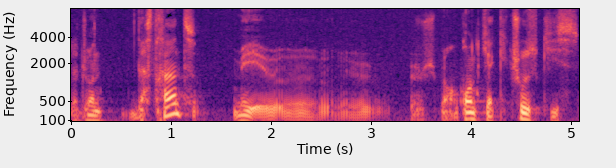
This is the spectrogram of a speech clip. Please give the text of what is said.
l'adjointe d'astreinte, mais je me rends compte qu'il y a quelque chose qui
